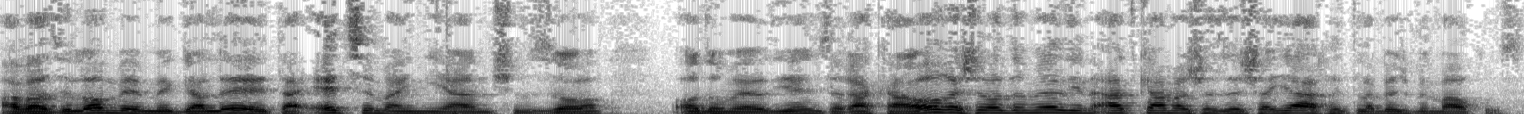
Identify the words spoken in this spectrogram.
אבל זה לא מגלה את העצם העניין של זו, אודום אליין, זה רק האורש של אודום אליין, עד כמה שזה שייך להתלבש במלכוס.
